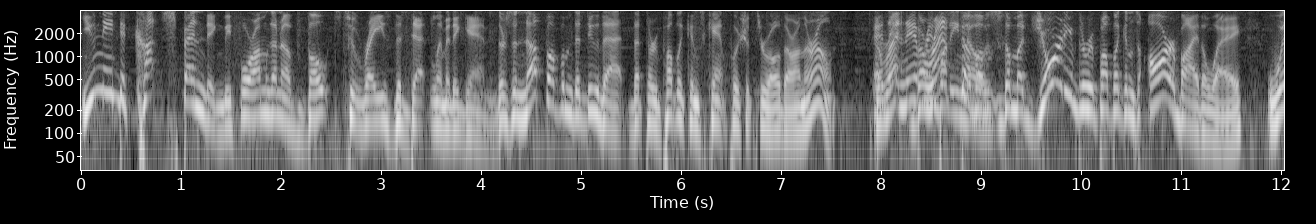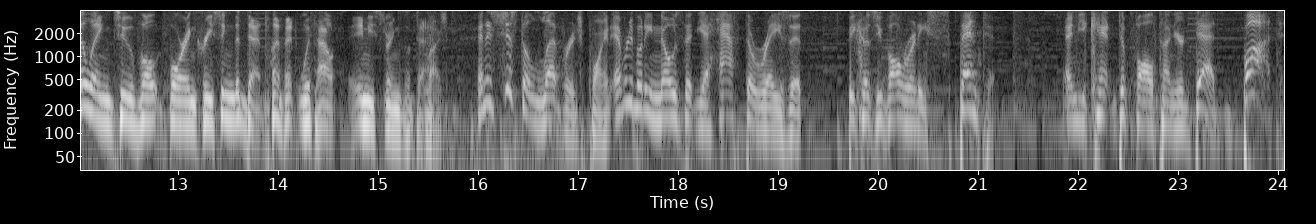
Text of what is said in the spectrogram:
you need to cut spending before I'm going to vote to raise the debt limit again. There's enough of them to do that that the Republicans can't push it through on their own. The, re- and the everybody rest of knows- them, the majority of the Republicans are, by the way, willing to vote for increasing the debt limit without any strings attached. And it's just a leverage point. Everybody knows that you have to raise it because you've already spent it, and you can't default on your debt. But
